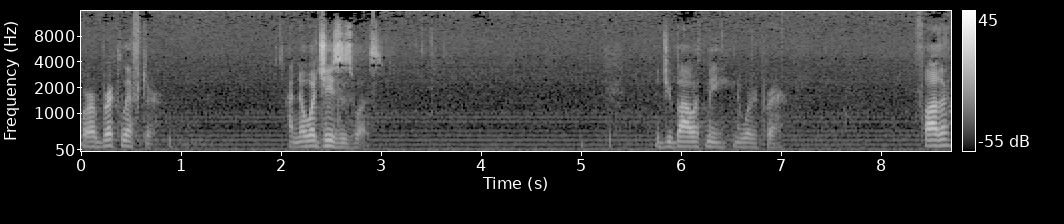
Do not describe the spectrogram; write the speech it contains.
or a brick lifter. I know what Jesus was. Would you bow with me in a word of prayer? Father,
